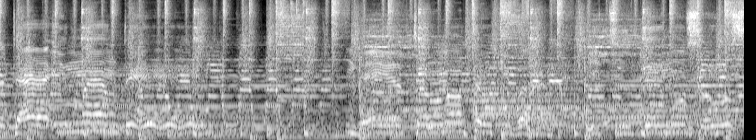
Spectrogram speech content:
れたいなんて。デートの時はいつでもそうさ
